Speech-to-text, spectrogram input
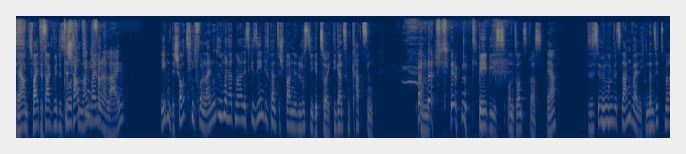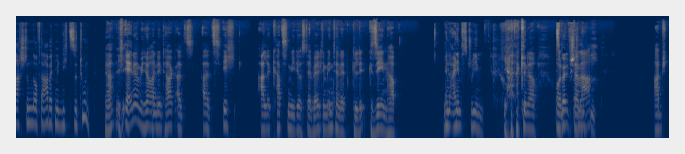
Ja, am zweiten Tag wird es Das sowas schaut von sie nicht langweilig. von allein. Eben, das schaut sich nicht von allein. Und irgendwann hat man alles gesehen, das ganze spannende, lustige Zeug. Die ganzen Katzen und. Babys und sonst was, ja? Das ist, irgendwann wird es langweilig. Und dann sitzt man acht Stunden auf der Arbeit mit nichts zu tun. Ja, ich erinnere mich noch Ja. an den Tag, als, als ich alle Katzenvideos der Welt im Internet gesehen habe. In einem Stream. Ja, genau. Und Zwölf danach habe ich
